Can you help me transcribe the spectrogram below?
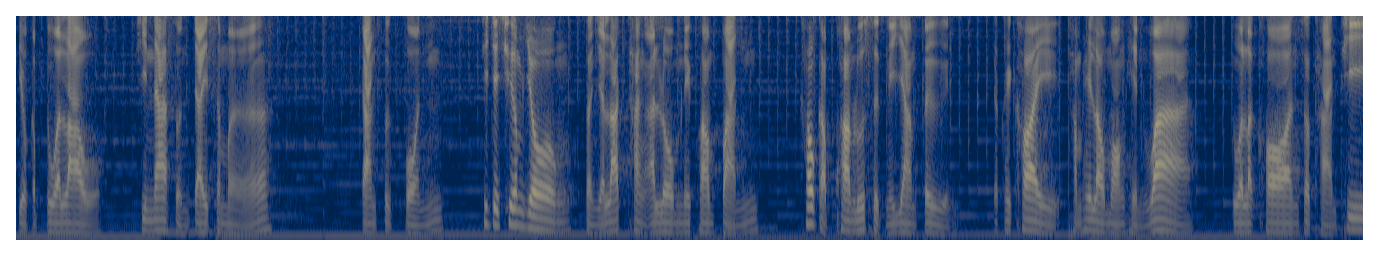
เกี่ยวกับตัวเราที่น่าสนใจเสมอ การฝึกฝนที่จะเชื่อมโยง สัญลักษณ์ทางอารมณ์ในความฝัน เข้ากับความรู้สึกในยามตื่น จะค่อยๆทำให้เรามองเห็นว่า ตัวละครสถานที่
